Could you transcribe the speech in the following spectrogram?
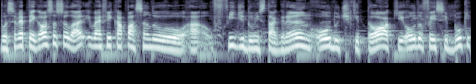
Você vai pegar o seu celular e vai ficar passando a- o feed do Instagram, ou do TikTok, ou do Facebook,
